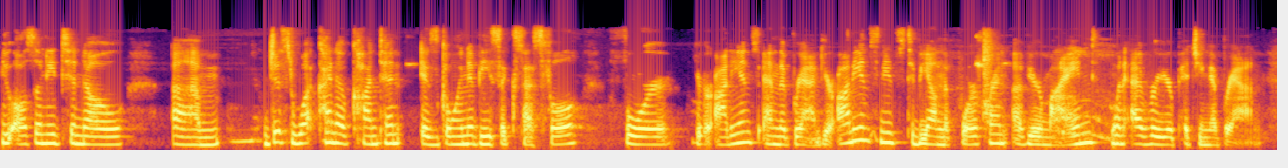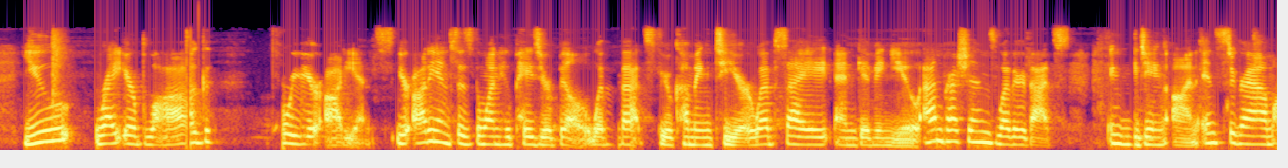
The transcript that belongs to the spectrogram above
you also need to know um, just what kind of content is going to be successful for your audience and the brand. Your audience needs to be on the forefront of your mind whenever you're pitching a brand. You write your blog for your audience. Your audience is the one who pays your bill, whether that's through coming to your website and giving you ad impressions, whether that's engaging on Instagram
